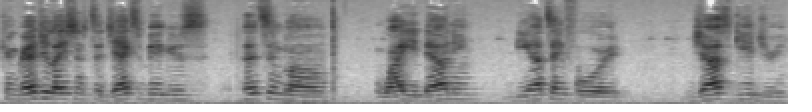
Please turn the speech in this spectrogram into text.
Congratulations to Jax Biggers, Hudson Blom, Wyatt Downing, Deontay Ford, Josh Guidry,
